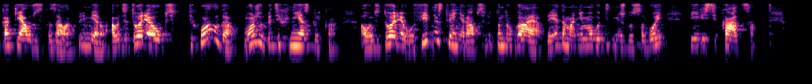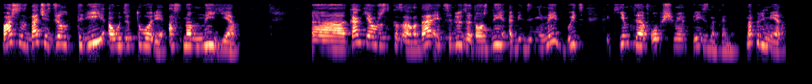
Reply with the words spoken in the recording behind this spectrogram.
как я уже сказала, к примеру, аудитория у психолога, может быть их несколько, аудитория у фитнес-тренера абсолютно другая, при этом они могут между собой пересекаться. Ваша задача сделать три аудитории, основные. А, как я уже сказала, да, эти люди должны объединены быть какими-то общими признаками. Например,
